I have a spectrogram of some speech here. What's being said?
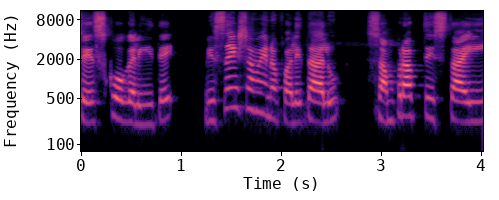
చేసుకోగలిగితే విశేషమైన ఫలితాలు సంప్రాప్తిస్తాయి.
